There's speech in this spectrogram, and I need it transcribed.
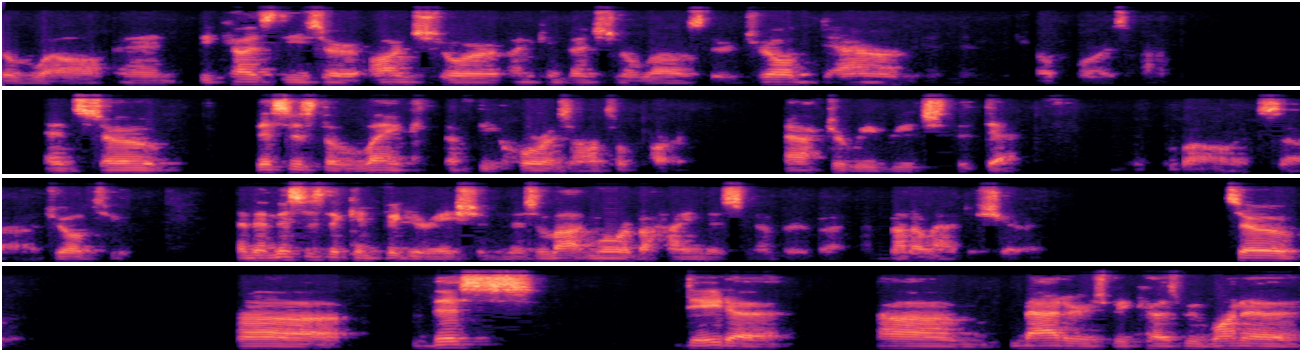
the well. And because these are onshore unconventional wells, they're drilled down and then drilled horizontal. And so this is the length of the horizontal part after we reach the depth well it's uh, drilled to. And then this is the configuration. There's a lot more behind this number, but I'm not allowed to share it. So uh, this data um, matters because we want to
